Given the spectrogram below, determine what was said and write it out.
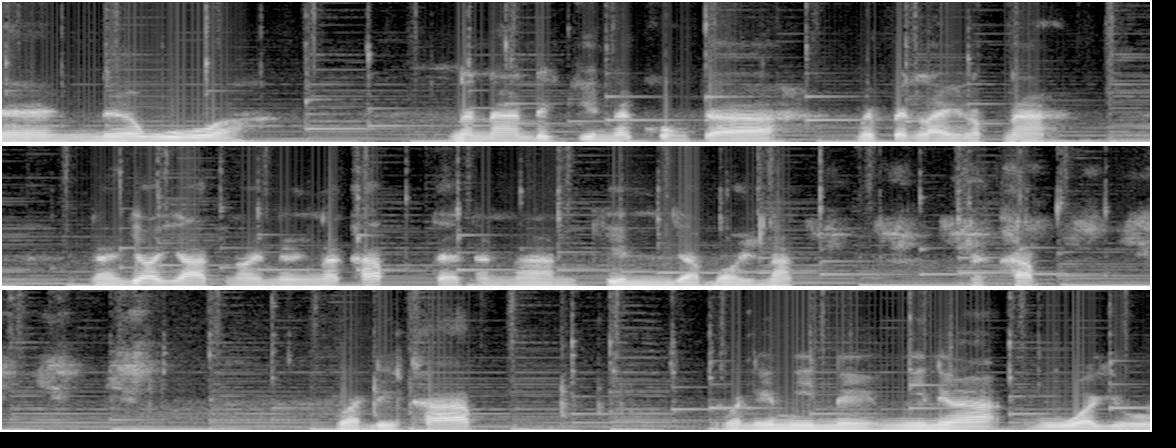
แกงเนื้อวัว นานๆได้กินนะคงจะไม่เป็นไรหรอกหนะนะย่อยยากหน่อยนึงนะครับ แต่นานๆกินอย่าบ่อยนักนะครับสวัสดีครับ วันนี้มีเนื้อมีเนื้อวัวอยู่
